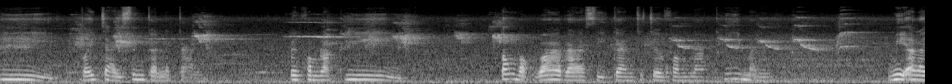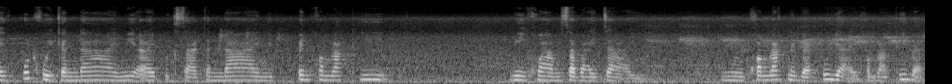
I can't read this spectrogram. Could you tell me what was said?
ที่ไว้ใจซึ่งกันและกัน เป็นความรักที่ต้องบอกว่าราศีกันจะเจอความรักที่มันมีอะไรพูดคุยกันได้ มีอะไรปรึกษากันได้ เป็นความรักที่ มีความสบายใจ ความรักในแบบผู้ใหญ่ ความรักที่แบบ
